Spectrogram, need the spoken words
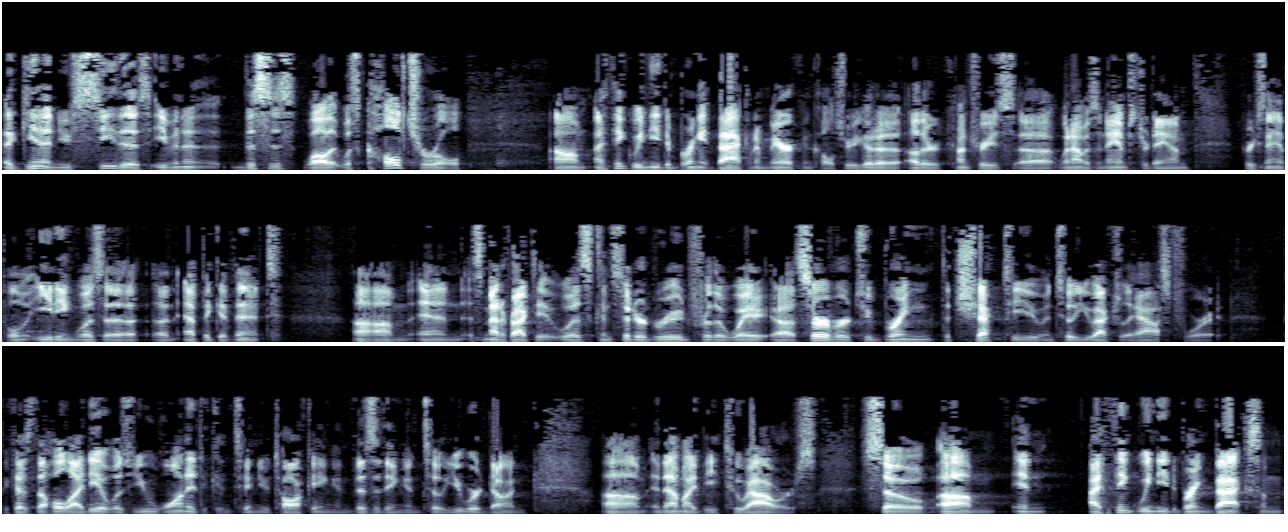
again, you see this even in, this is while it was cultural. Um, I think we need to bring it back in American culture. You go to other countries. Uh, when I was in Amsterdam, for example, eating was a, an epic event. Um, and as a matter of fact, it was considered rude for the way, uh, server to bring the check to you until you actually asked for it, because the whole idea was you wanted to continue talking and visiting until you were done um, and that might be two hours. So, um, in I think we need to bring back some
